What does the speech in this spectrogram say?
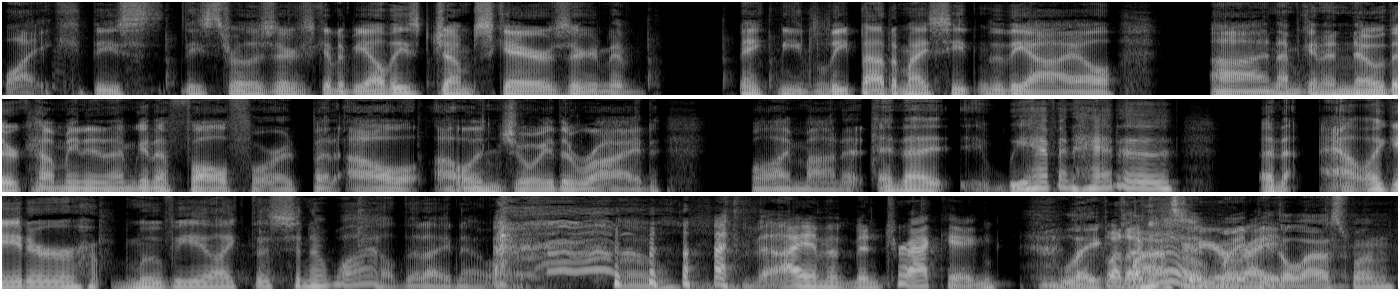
like. These these thrillers. There's going to be all these jump scares. They're going to make me leap out of my seat into the aisle, uh, and I'm going to know they're coming, and I'm going to fall for it. But I'll I'll enjoy the ride while I'm on it. And uh, we haven't had a an alligator movie like this in a while that I know of. So, I haven't been tracking. Lake But Placid sure might right. be the last one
